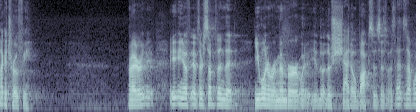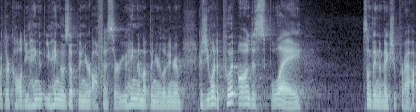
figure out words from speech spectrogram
like a trophy right? Or, you know, if, if there's something that you want to remember, what, those shadow boxes, is that, is that what they're called? You hang, you hang those up in your office or you hang them up in your living room because you want to put on display something that makes you proud.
